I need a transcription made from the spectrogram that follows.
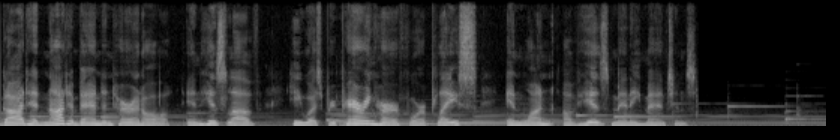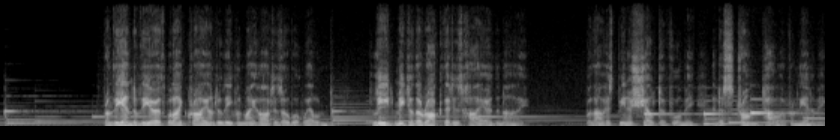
God had not abandoned her at all. In His love, He was preparing her for a place in one of His many mansions. From the end of the earth will I cry unto thee when my heart is overwhelmed. Lead me to the rock that is higher than I. For thou hast been a shelter for me and a strong tower from the enemy.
